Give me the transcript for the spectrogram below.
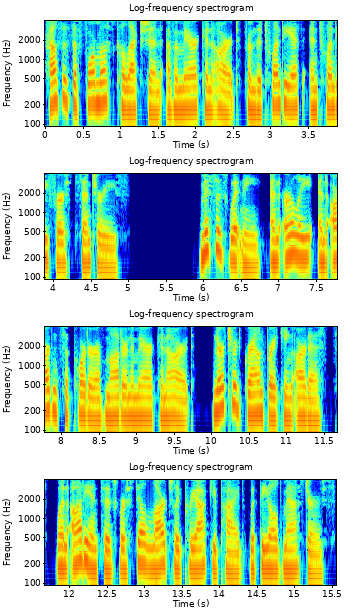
houses the foremost collection of American art from the 20th and 21st centuries. Mrs. Whitney, an early and ardent supporter of modern American art, nurtured groundbreaking artists when audiences were still largely preoccupied with the old masters.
